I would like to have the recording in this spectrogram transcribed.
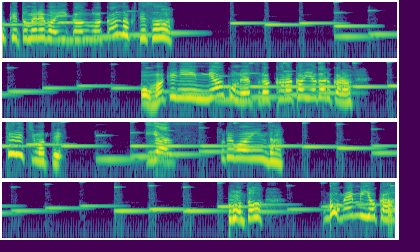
う受け止めればいいか分かんなくてさ。おまけにミャーコのやつがからかいやがるから照れちまって。いやそれはいいんだ。ほんとごめんミヨか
